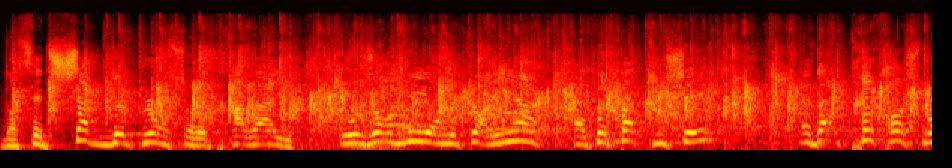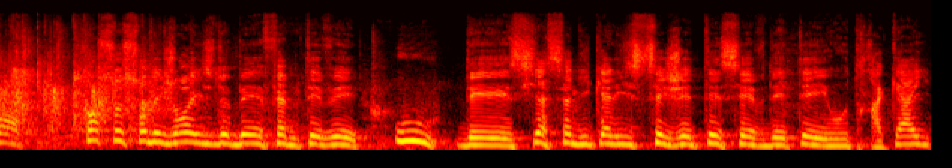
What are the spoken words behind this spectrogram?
dans cette chape de plomb sur le travail, aujourd'hui on ne peut rien, on ne peut pas toucher, eh ben, très franchement, quand ce sont des journalistes de BFM TV ou des syndicalistes CGT, CFDT et autres racailles,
